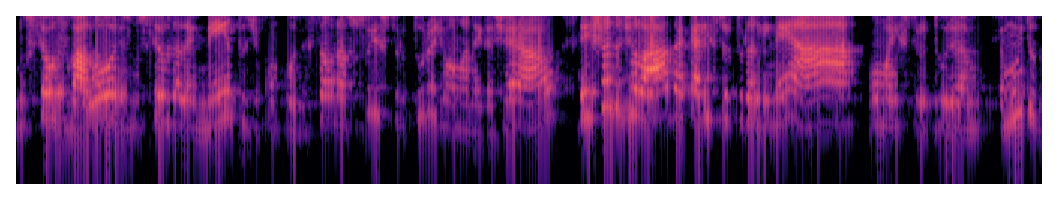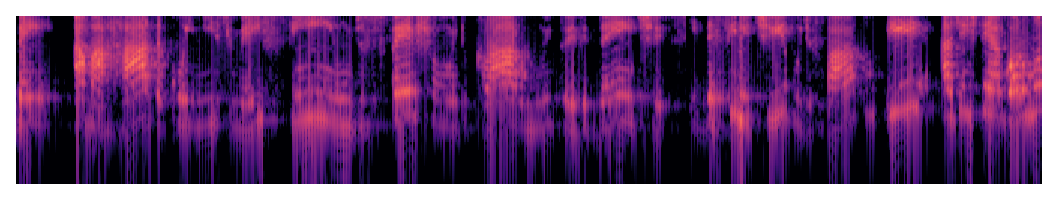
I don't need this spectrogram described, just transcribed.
nos seus valores, nos seus elementos de composição, na sua estrutura de uma maneira geral, deixando de lado aquela estrutura linear, uma estrutura muito bem amarrada, com início, meio e fim, um desfecho muito claro, muito evidente e definitivo de fato. E a gente tem agora uma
